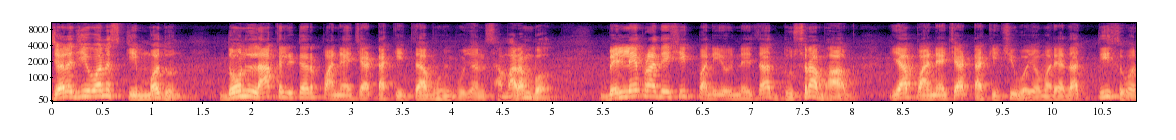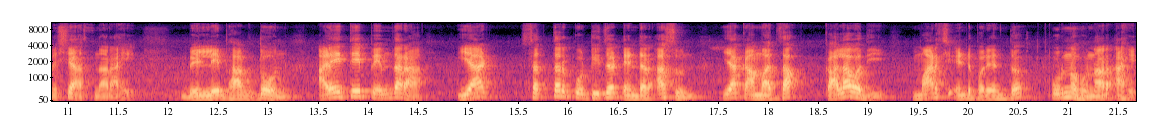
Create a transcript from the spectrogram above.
जलजीवन स्कीममधून दोन लाख लिटर पाण्याच्या टाकीचा भूमिपूजन समारंभ. बेल्ले प्रादेशिक पाणी योजनेचा दुसरा भाग या पाण्याच्या टाकीची वयोमर्यादा तीस वर्षे असणार आहे. बेल्ले भाग दोन आळे ते पेमदारा या सत्तर कोटीचं टेंडर असून या कामाचा कालावधी मार्च एंडपर्यंत पूर्ण होणार आहे.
